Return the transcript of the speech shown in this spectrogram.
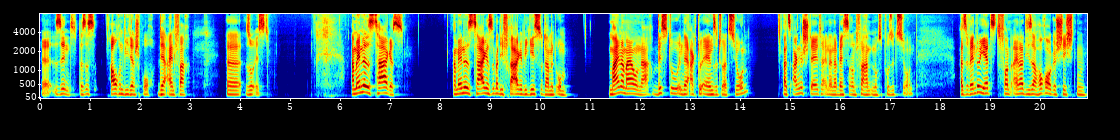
äh, sind. Das ist auch ein Widerspruch, der einfach äh, so ist. Am Ende des Tages, am Ende des Tages ist immer die Frage, wie gehst du damit um? Meiner Meinung nach bist du in der aktuellen Situation als Angestellter in einer besseren Verhandlungsposition. Also wenn du jetzt von einer dieser Horrorgeschichten,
